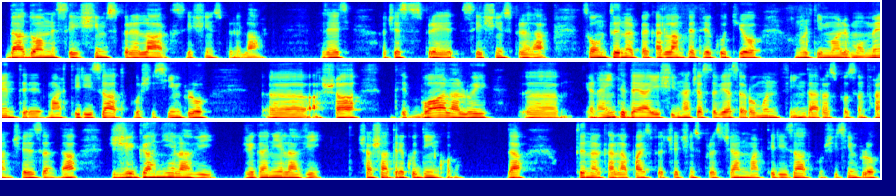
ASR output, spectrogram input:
Da, Doamne, să ieșim spre larg, să ieșim spre larg. Vedeți? Acest spre, să ieșim spre larg. Sau un tânăr pe care l-am petrecut eu în ultimele momente, martirizat pur și simplu, uh, așa, de boala lui, uh, înainte de a ieși din această viață român fiind, a răspuns în franceză, da? Je gagné la vie, je gagné la vie. Și așa a trecut dincolo. Da? tânăr care la 14-15 ani, martirizat pur și simplu,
